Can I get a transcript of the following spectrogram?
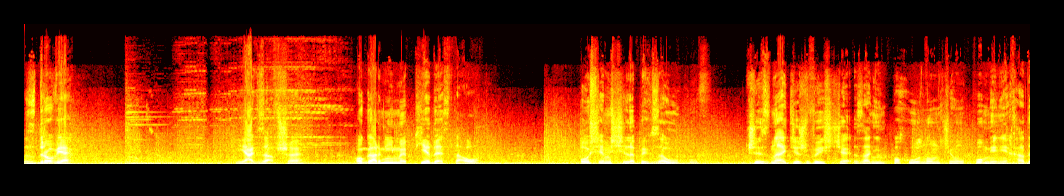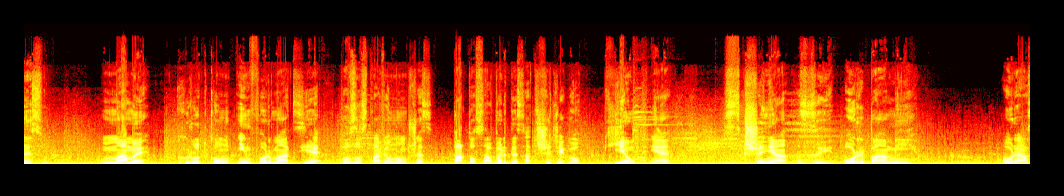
zdrowie. Jak zawsze ogarnijmy piedestał. 8 ślepych zaułków. Czy znajdziesz wyjście, zanim pochłoną cię płomienie Hadesu? Mamy krótką informację pozostawioną przez Patosa Verdesa III. Pięknie. Skrzynia z orbami oraz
